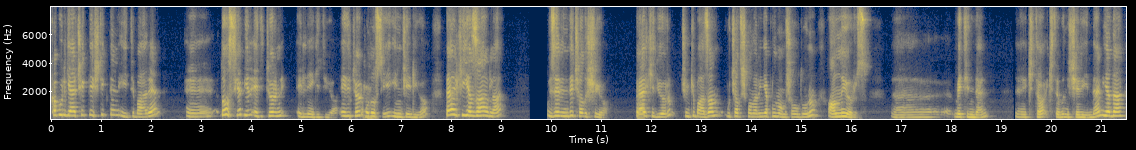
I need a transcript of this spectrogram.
kabul gerçekleştikten itibaren e, dosya bir editörün eline gidiyor. Editör o dosyayı inceliyor. Belki yazarla üzerinde çalışıyor. Belki diyorum çünkü bazen bu çalışmaların yapılmamış olduğunu anlıyoruz e, metinden e, kita, kitabın içeriğinden ya da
